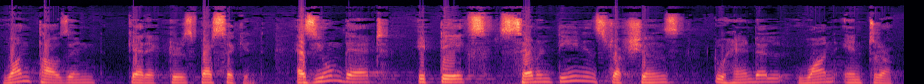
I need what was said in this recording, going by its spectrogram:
1000 characters per second. Assume that it takes 17 instructions to handle one interrupt.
